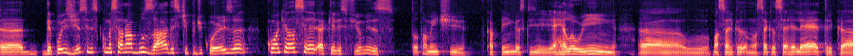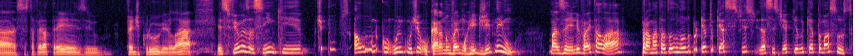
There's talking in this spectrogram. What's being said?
Uh, depois disso, eles começaram a abusar desse tipo de coisa com aquela série, aqueles filmes totalmente capengas que é Halloween, uh, o Massacre, da Serra Elétrica, Sexta-feira 13, o Fred Krueger lá. Esses filmes assim que, tipo, o único, único motivo, o cara não vai morrer de jeito nenhum, mas ele vai estar tá lá pra matar todo mundo porque tu quer assistir, assistir aquilo que é tomar susto.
